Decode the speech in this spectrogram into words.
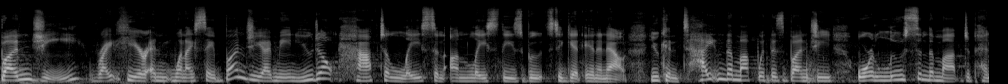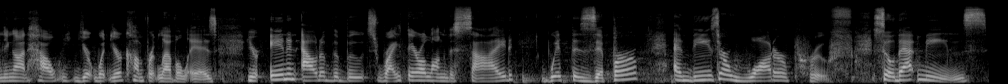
bungee right here. And when I say bungee, I mean you don't have to lace and unlace these boots to get in and out. You can tighten them up with this bungee or loosen them up depending on how your, what your comfort level is. You're in and out of the boots right there along the side with the zipper. And these are waterproof. So that means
